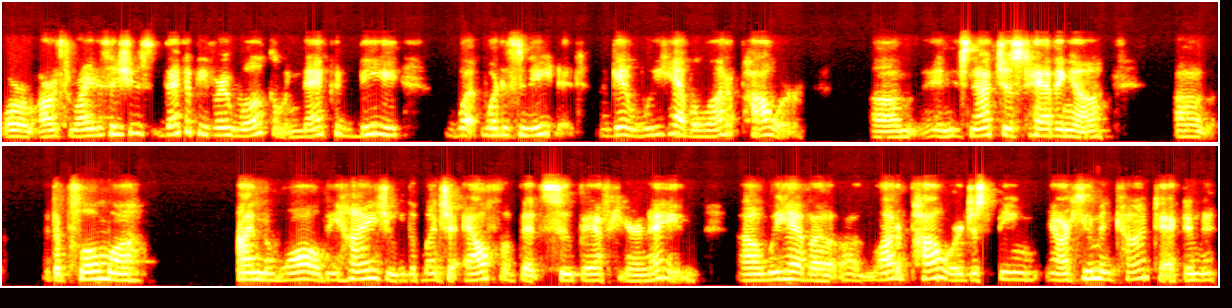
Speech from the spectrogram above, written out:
or arthritis issues, that could be very welcoming. That could be what what is needed. Again, we have a lot of power. Um, and it's not just having a, a diploma on the wall behind you with a bunch of alphabet soup after your name. Uh, we have a, a, lot of power just being our human contact. And,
